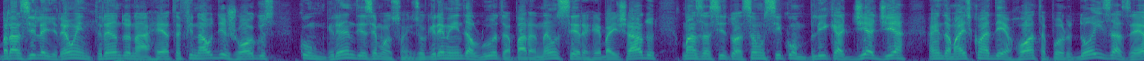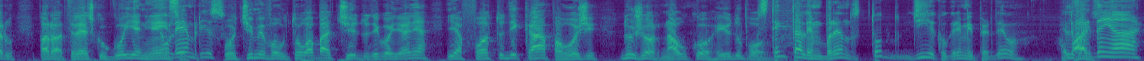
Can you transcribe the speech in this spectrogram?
Brasileirão entrando na reta final de jogos com grandes emoções. O Grêmio ainda luta para não ser rebaixado, mas a situação se complica dia a dia, ainda mais com a derrota por 2 a 0 para o Atlético Goianiense. Não lembre isso. O time voltou abatido de Goiânia e a foto de capa hoje do jornal Correio do Povo. Você tem que estar tá lembrando todo dia que o Grêmio perdeu? Rapaz, Ele vai ganhar.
